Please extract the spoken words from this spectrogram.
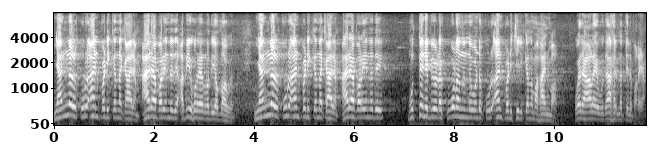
ഞങ്ങൾ ഖുർആൻ പഠിക്കുന്ന കാലം. ആരാ പറയുന്നത്? അബി ഹുറൈർ റബി അള്ളാഹു ഞങ്ങൾ ഖുർആൻ പഠിക്കുന്ന കാലം. ആരാ പറയുന്നത്? മുത്തുനബിയുടെ കൂടെ നിന്നുകൊണ്ട് ഖുർആൻ പഠിച്ചിരിക്കുന്ന മഹാന്മാർ. ഒരാളെ ഉദാഹരണത്തിന് പറയാം.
